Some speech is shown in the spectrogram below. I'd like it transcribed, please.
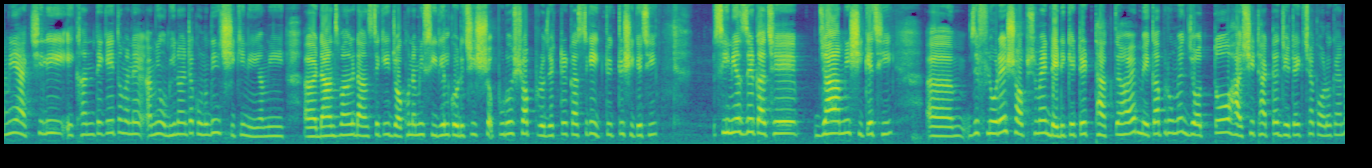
আমি অ্যাকচুয়ালি এখান থেকেই তো মানে আমি অভিনয়টা কোনোদিন শিখিনি। আমি ডান্স বাংলা ডান্স থেকেই যখন আমি সিরিয়াল করেছি পুরো সব প্রজেক্টের কাছ থেকে একটু একটু শিখেছি। সিনিয়র্সদের কাছে যা আমি শিখেছি যে ফ্লোরে সবসময় ডেডিকেটেড থাকতে হয়। মেকআপ রুমে যত হাসি ঠাট্টা যেটা ইচ্ছা করো কেন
